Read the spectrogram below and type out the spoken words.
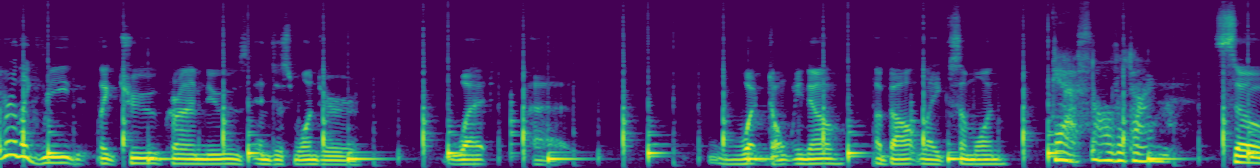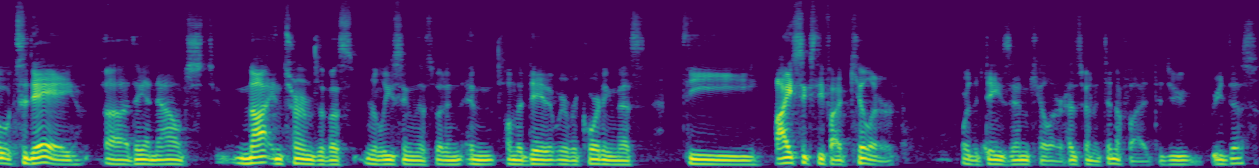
Ever like read like true crime news and just wonder what uh what don't we know about like someone? Yes, all the time. So today uh they announced not in terms of us releasing this, but in, in on the day that we're recording this, the I sixty five killer or the Days Inn killer has been identified. Did you read this?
